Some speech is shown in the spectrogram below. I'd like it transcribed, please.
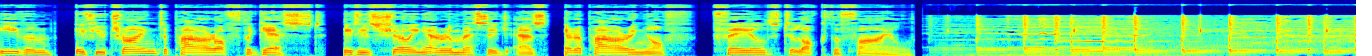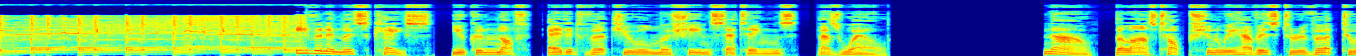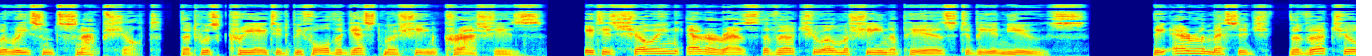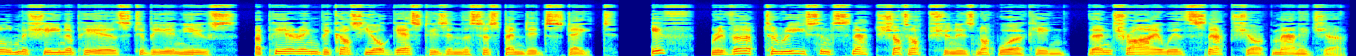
Even, if you trying to power off the guest, it is showing error message as, error powering off, failed to lock the file. Even in this case, you cannot edit virtual machine settings, as well. Now, the last option we have is to revert to a recent snapshot that was created before the guest machine crashes. It is showing error as the virtual machine appears to be in use. The error message, the virtual machine appears to be in use, appearing because your guest is in the suspended state. If, revert to recent snapshot option is not working, then try with Snapshot Manager.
